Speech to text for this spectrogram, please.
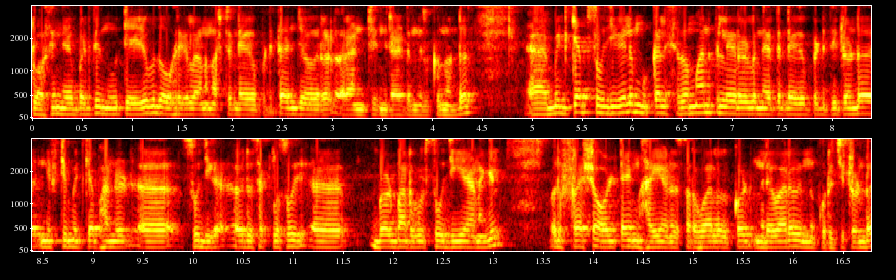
ക്ലോസിംഗ് രേഖപ്പെടുത്തി നൂറ്റി എഴുപത് ഓഹരികളാണ് നഷ്ടം രേഖപ്പെടുത്തി. അഞ്ച് ഓഹരികൾ ഒരു അൺചേഞ്ചായിട്ട് നിൽക്കുന്നുണ്ട്. മിഡ് ക്യാപ് സൂചികയിൽ മുക്കാൽ ശതമാനത്തിലേറെയുള്ള നേട്ടം രേഖപ്പെടുത്തിയിട്ടുണ്ട്. നിഫ്റ്റി മിഡ് ക്യാപ് ഹൺഡ്രഡ് സൂചിക ഒരു സെക്ടർ സൂചി ബ്രോഡ് മാർക്കറ്റ് സൂചികയാണെങ്കിൽ ഒരു ഫ്രഷ് ഓൾ ടൈം ഹൈ ആണ്. സർവാല റെക്കോർഡ് നിലവാരം എന്ന് കുറിച്ചിട്ടുണ്ട്.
